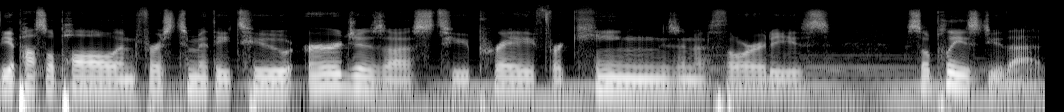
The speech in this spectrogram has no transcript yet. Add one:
The Apostle Paul in 1 Timothy 2 urges us to pray for kings and authorities, so please do that.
